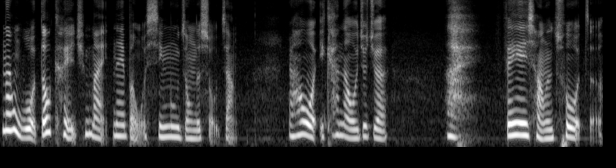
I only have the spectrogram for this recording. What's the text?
那我都可以去买那本我心目中的手账。然后我一看到，我就觉得。唉，非常的挫折。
